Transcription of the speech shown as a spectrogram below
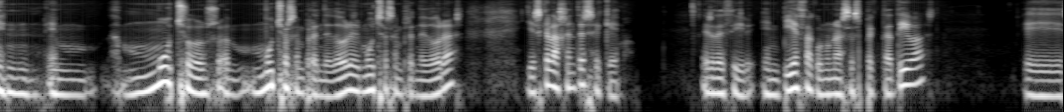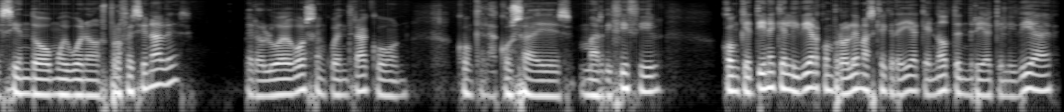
en, muchos, muchos emprendedores, muchas emprendedoras, y es que la gente se quema. Es decir, empieza con unas expectativas, eh, siendo muy buenos profesionales, pero luego se encuentra con, con que la cosa es más difícil, con que tiene que lidiar con problemas que creía que no tendría que lidiar,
